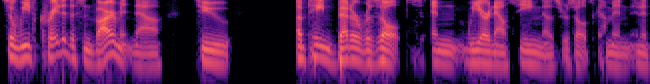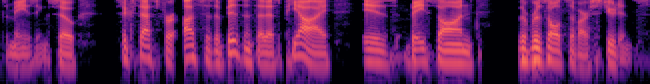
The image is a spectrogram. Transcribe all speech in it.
so we've created this environment now to obtain better results and we are now seeing those results come in and it's amazing so success for us as a business at spi is based on the results of our students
